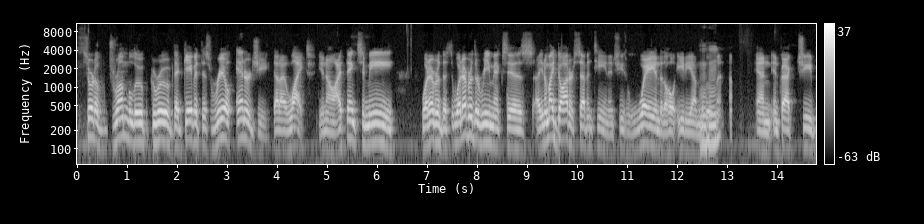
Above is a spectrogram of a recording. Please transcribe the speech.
sort of drum loop groove that gave it this real energy that I liked. You know, I think to me, whatever the whatever the remix is, uh, you know, my daughter's 17 and she's way into the whole EDM movement, and in fact, she.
